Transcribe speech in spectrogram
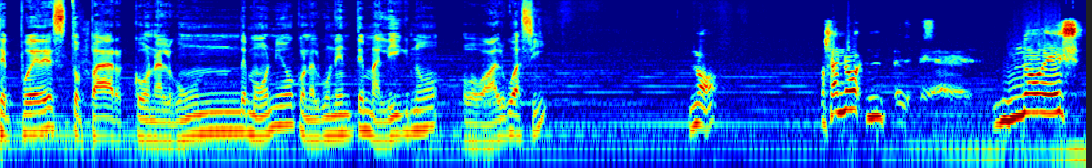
¿te puedes topar con algún demonio, con algún ente maligno o algo así? No. O sea, no, eh, no es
